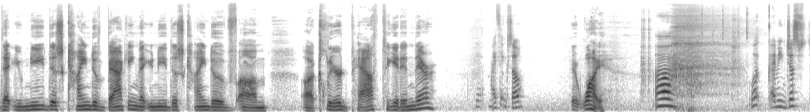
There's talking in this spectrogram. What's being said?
that you need this kind of backing? That you need this kind of um, uh, cleared path to get in there? Yeah, I think so. Uh, Why? Look, I mean, just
